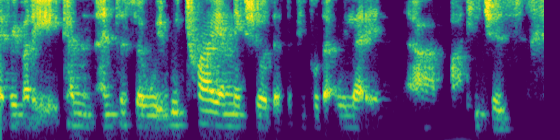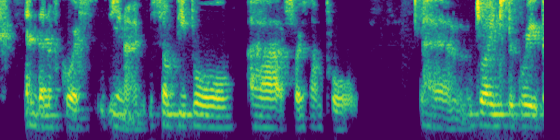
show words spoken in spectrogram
everybody can enter. So, we, we try and make sure that the people that we let in um, are teachers. And then, of course, you know, some people, uh, for example, um, joined the group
